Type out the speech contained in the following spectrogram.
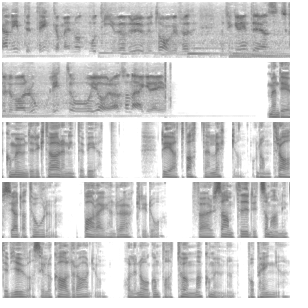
kan inte tänka mig något motiv överhuvudtaget. För jag tycker det inte ens skulle vara roligt att göra en sån här grej. Men det kommundirektören inte vet, det är att vattenläckan och de trasiga datorerna bara är en rökridå. För samtidigt som han intervjuas i lokalradion håller någon på att tömma kommunen på pengar.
